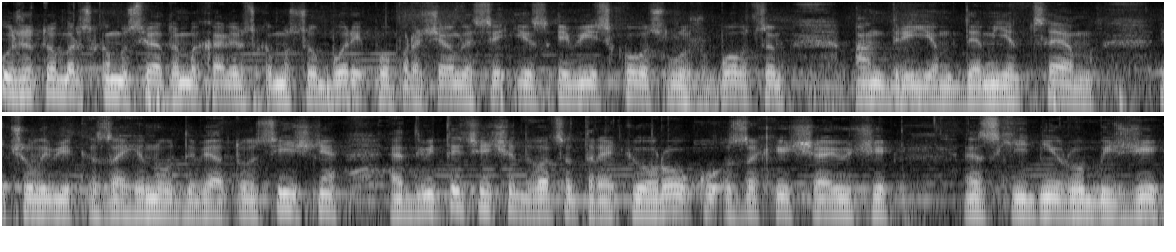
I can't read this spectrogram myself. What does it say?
У Житомирському свято-Михайлівському соборі попрощалися із військовослужбовцем Андрієм Дем'янцем. Чоловік загинув 9 січня 2023 року, захищаючи східні рубежі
